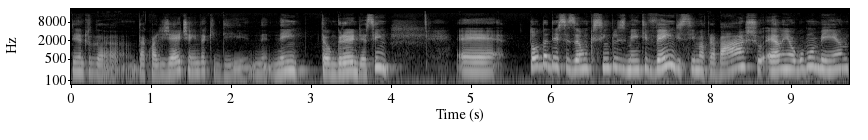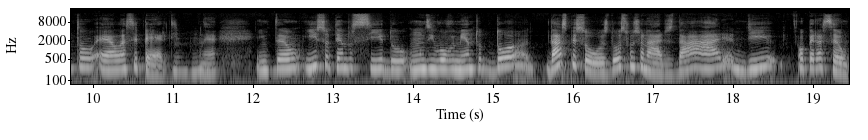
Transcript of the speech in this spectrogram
dentro da, da Qualijet, ainda que de, nem tão grande assim, é, toda decisão que simplesmente vem de cima para baixo, ela em algum momento ela se perde, uhum. né? Então, isso tendo sido um desenvolvimento do, das pessoas, dos funcionários, da área de operação,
